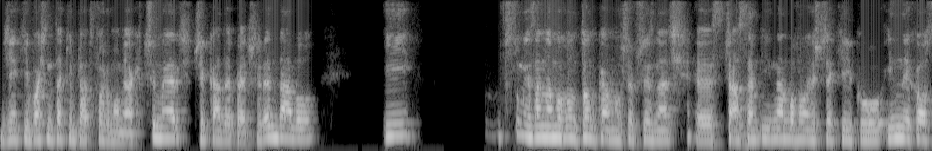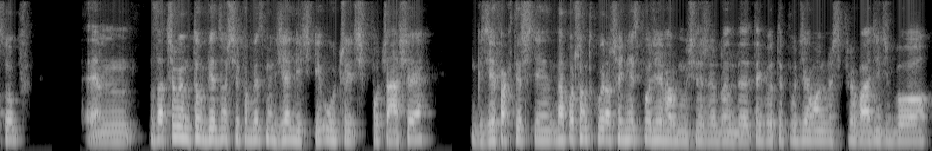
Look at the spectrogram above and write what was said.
dzięki właśnie takim platformom jak czy Merch, czy KDP, czy Redbubble i w sumie za namową Tomka muszę przyznać e, z czasem i namową jeszcze kilku innych osób zacząłem tą wiedzą się powiedzmy dzielić i uczyć po czasie gdzie faktycznie na początku raczej nie spodziewałbym się, że będę tego typu działalność prowadzić, bo,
